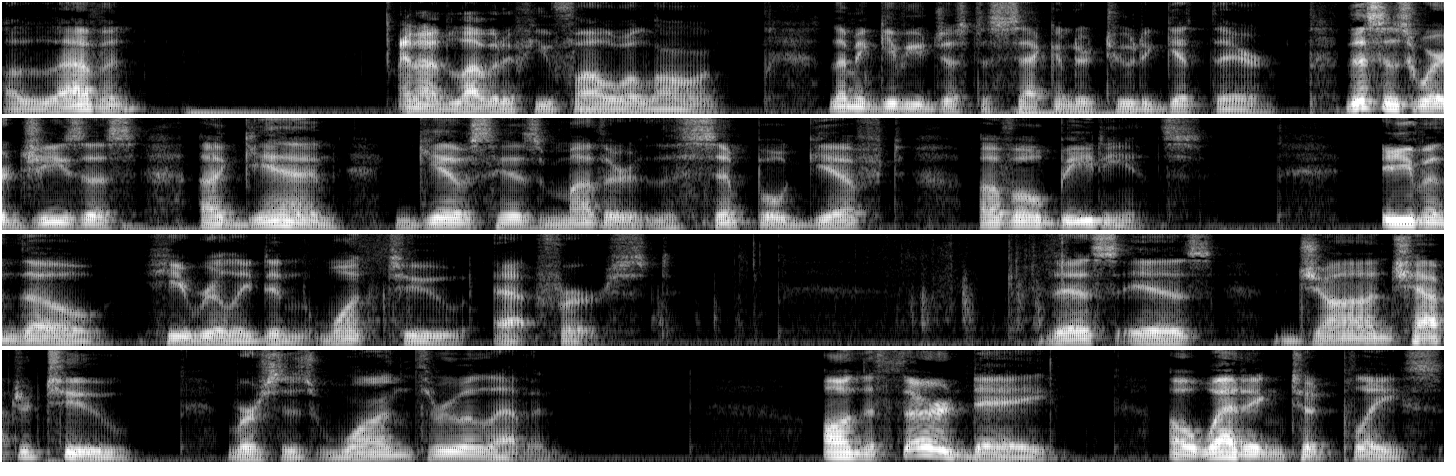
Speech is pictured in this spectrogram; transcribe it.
11. And I'd love it if you follow along. Let me give you just a second or two to get there. This is where Jesus again gives his mother the simple gift of obedience, even though he really didn't want to at first. This is John chapter 2, verses 1 through 11. On the third day, a wedding took place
